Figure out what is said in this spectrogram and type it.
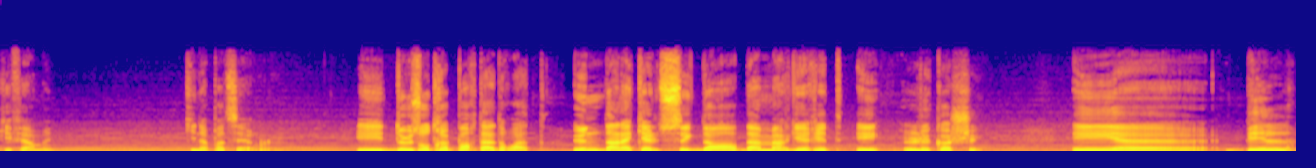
qui est fermée, qui n'a pas de serrure. Et deux autres portes à droite. Une dans laquelle tu sais que dort Dame Marguerite et le cocher. Et euh, Bill,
